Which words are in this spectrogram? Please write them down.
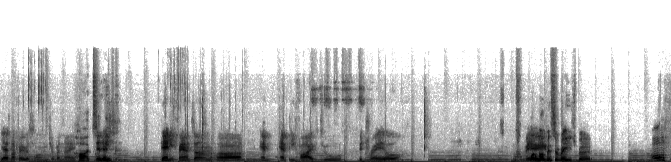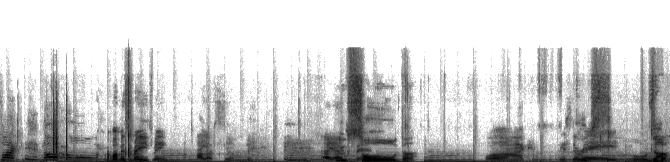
Yeah, it's my favorite song in Trip at Knight. Hot Then take? Danny Phantom, uh, M- MP5 too, Betrayal. What Very- about Miss the Rage, bro? Oh fuck! No! What about Miss the Rage, man? I have sinned. I have You sinned. sold the. Fuck, Mr. Rage. Sold the.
